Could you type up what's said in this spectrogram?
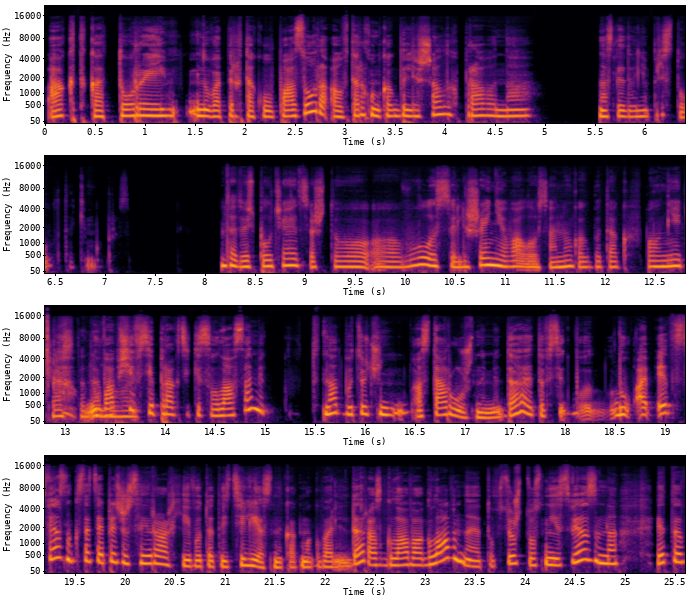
акт, который, ну, во-первых, такого позора, а во-вторых, он как бы лишал их права на наследование престола таким образом. Да, то есть получается, что э, волосы, лишение волос, оно как бы так вполне часто... Ну, да, вообще бывает. все практики с волосами, надо быть очень осторожными, да, это все, ну, а это связано, кстати, опять же, с иерархией вот этой телесной, как мы говорили, да, раз голова главная, то все, что с ней связано, это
